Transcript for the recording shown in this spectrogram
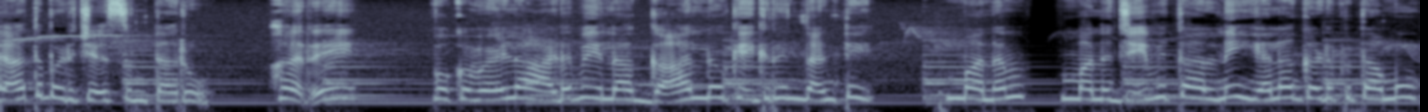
చేతబడి చేసుంటారు అరే ఒకవేళ అడవి ఇలా గాల్లోకి ఎగిరిందంటే మనం మన జీవితాల్ని ఎలా గడుపుతాము?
